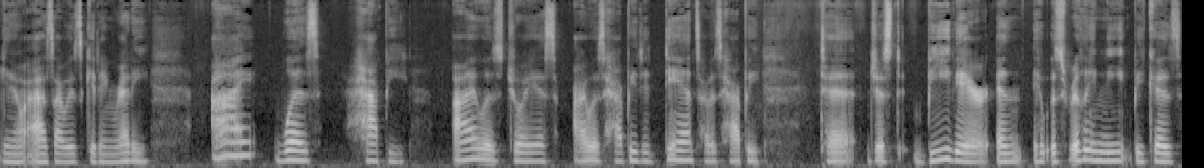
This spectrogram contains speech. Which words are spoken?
you know, as I was getting ready, I was happy. I was joyous. I was happy to dance. I was happy to just be there. And it was really neat because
